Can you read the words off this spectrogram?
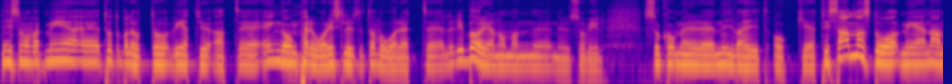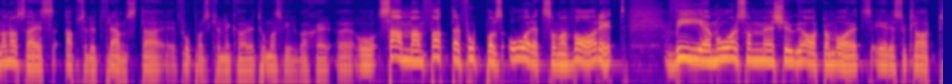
Ni som har varit med eh, Toto Balutto vet ju att eh, en gång per år i slutet av året, eller i början om man nu så vill, så kommer eh, Niva hit och eh, tillsammans då med en annan av Sveriges absolut främsta eh, fotbollskrönikörer, Thomas Wilbacher, och sammanfattar fotbollsåret som har varit. VM-år som 2018 varit är det såklart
